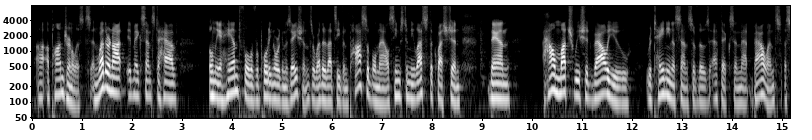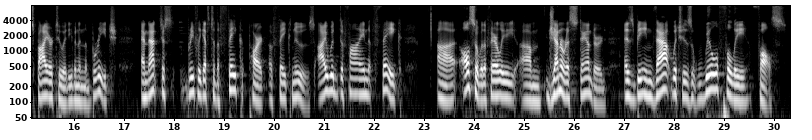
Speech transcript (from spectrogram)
uh, upon journalists, and whether or not it makes sense to have only a handful of reporting organizations, or whether that's even possible now, seems to me less the question than how much we should value retaining a sense of those ethics and that balance, aspire to it even in the breach. And that just briefly gets to the fake part of fake news. I would define fake uh, also with a fairly um, generous standard as being that which is willfully false.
